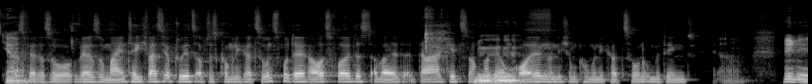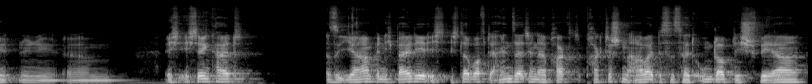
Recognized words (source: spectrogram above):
Ja. Das wäre so, wäre so mein Take. Ich weiß nicht, ob du jetzt auf das Kommunikationsmodell raus wolltest, aber da geht es nochmal mehr um Rollen und nicht um Kommunikation unbedingt. Ja. Nee, nee, nee, nee. Ähm, ich ich denke halt, also ja, bin ich bei dir. Ich, ich glaube, auf der einen Seite in der Prakt praktischen Arbeit ist es halt unglaublich schwer,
